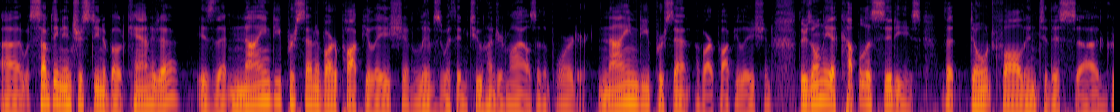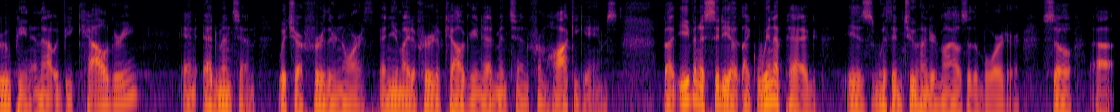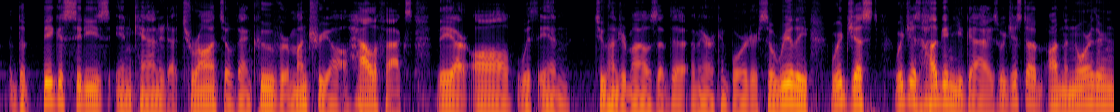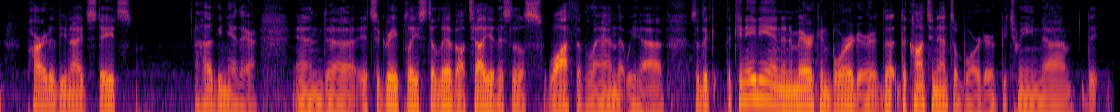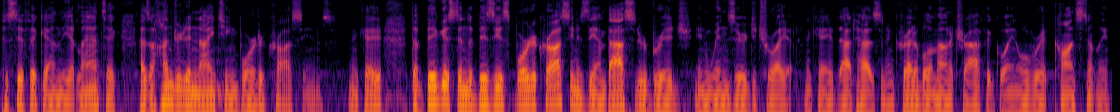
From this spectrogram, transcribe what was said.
Uh, something interesting about Canada is that 90% of our population lives within 200 miles of the border. 90% of our population. There's only a couple of cities that don't fall into this uh, grouping, and that would be Calgary and Edmonton, which are further north. And you might have heard of Calgary and Edmonton from hockey games. But even a city like Winnipeg, is within 200 miles of the border. So uh, the biggest cities in Canada, Toronto, Vancouver, Montreal, Halifax, they are all within 200 miles of the American border. So really, we're just we're just hugging you guys. We're just uh, on the northern part of the United States hugging you there. And uh, it's a great place to live, I'll tell you, this little swath of land that we have. So, the, the Canadian and American border, the, the continental border between um, the Pacific and the Atlantic, has 119 border crossings. Okay, the biggest and the busiest border crossing is the Ambassador Bridge in Windsor, Detroit. Okay, that has an incredible amount of traffic going over it constantly.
